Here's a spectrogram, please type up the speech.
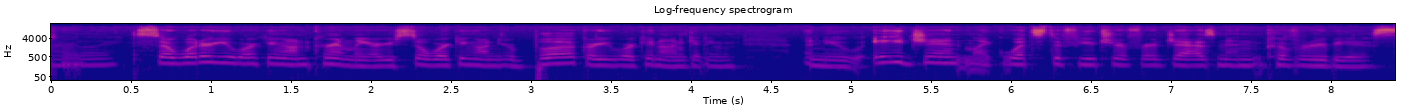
Totally. So what are you working on currently? Are you still working on your book? Are you working on getting a new agent? Like, what's the future for Jasmine Covarrubias?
